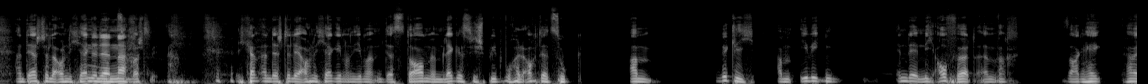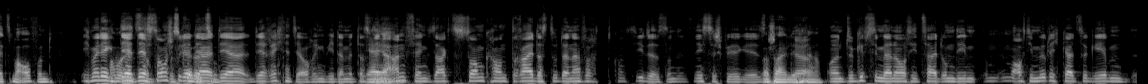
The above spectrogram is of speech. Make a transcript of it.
an der Stelle auch nicht Ende hergehen. der und zum Nacht. Beispiel- ich kann an der Stelle auch nicht hergehen und jemandem, der Storm im Legacy spielt, wo halt auch der Zug am wirklich am ewigen Ende nicht aufhört, einfach sagen, hey, hör jetzt mal auf und Ich meine, der, der, das, der das Stormspieler, der, der, der rechnet ja auch irgendwie damit, dass Ja, wenn ja. er anfängt, sagt Storm Count 3, dass du dann einfach concedest und ins nächste Spiel gehst. wahrscheinlich, Ja. ja. Und du gibst ihm dann auch die Zeit, um, die, um ihm auch die Möglichkeit zu geben, äh,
